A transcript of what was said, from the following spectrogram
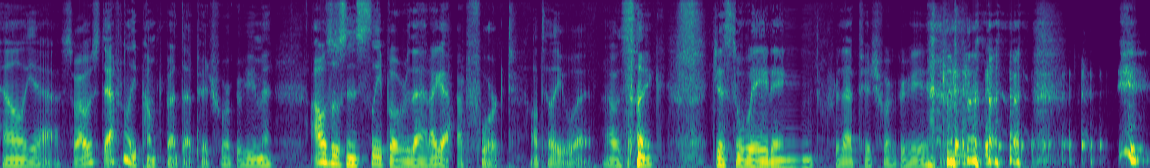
hell yeah. So I was definitely pumped about that pitchfork review, man. I was losing sleep over that. I got forked. I'll tell you what. I was like just waiting for that pitchfork review.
